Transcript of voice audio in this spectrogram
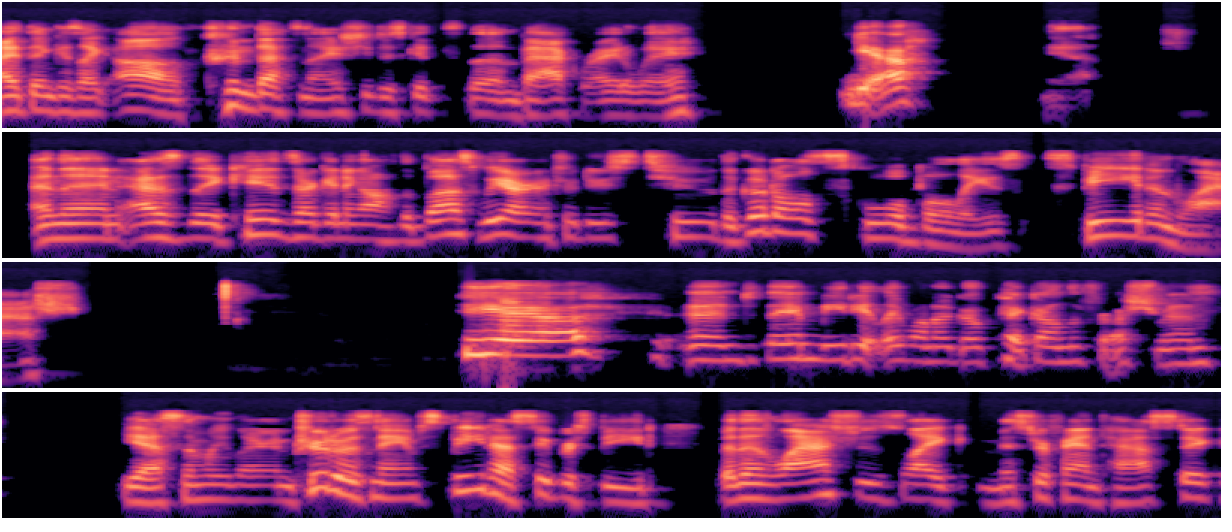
I think is like, oh, that's nice. She just gets them back right away. Yeah. And then as the kids are getting off the bus, we are introduced to the good old school bullies, Speed and Lash. Yeah. And they immediately want to go pick on the freshman. Yes, and we learn, true to his name, Speed has super speed, but then Lash is like Mr. Fantastic.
